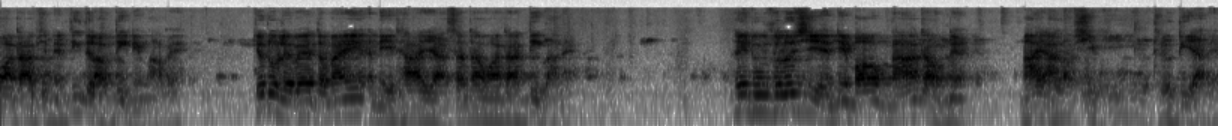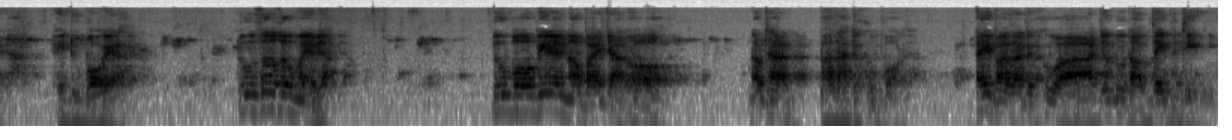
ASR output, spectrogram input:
ဝါဒဖြစ်နေတိတလောက်တိနေမှာပဲကျွတ်တို့လည်းပဲတမိုင်းအနေထားအရစန္ဒဝါဒတိပါတယ် ဟိန္ဒူဆိုလို့ရှိရင်နှစ်ပေါင်း9000နဲ့900လောက်ရှိပြီလို့သူတို့သိရတယ်ဗျာဟိန္ဒူပေါ်ခဲ့တာသူစောဆုံးပဲဗျသူပေါ်ပြီးတဲ့နောက်ပိုင်းကျတော့နောက်ထပ်ဘာသာတစ်ခုပေါ်တယ်အဲ့ဘာသာတစ်ခုကကျွတ်တို့တော့သိမသိဘူး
